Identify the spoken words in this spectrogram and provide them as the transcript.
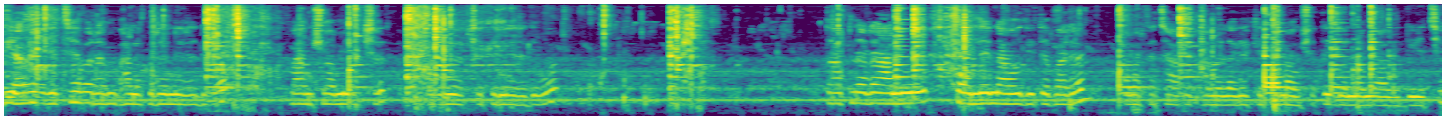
দেওয়া হয়ে গেছে, এবার আমি ভালো করে নেড়ে দেবো। মাংস আমি একসাথে, আলু একসাথে নেড়ে দেবো। তো আপনারা আলু চাইলে নাও দিতে পারেন। আমার কাছে আলু ভালো লাগে খেতে মাংসতে জন্য আমি আলু দিয়েছি।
